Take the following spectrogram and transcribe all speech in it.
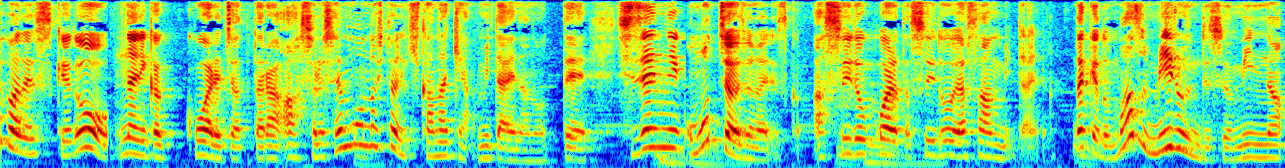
えばですけど何か壊れちゃったらあそれ専門の人に聞かなきゃみたいなのって自然に思っちゃうじゃないですか。あ水道壊れた水道屋さんみたいな。だけどまず見るんですよみんな。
